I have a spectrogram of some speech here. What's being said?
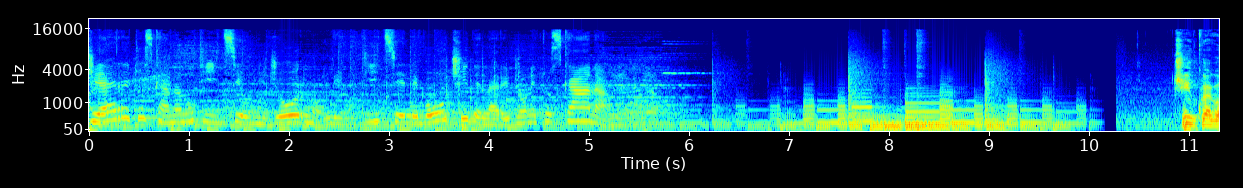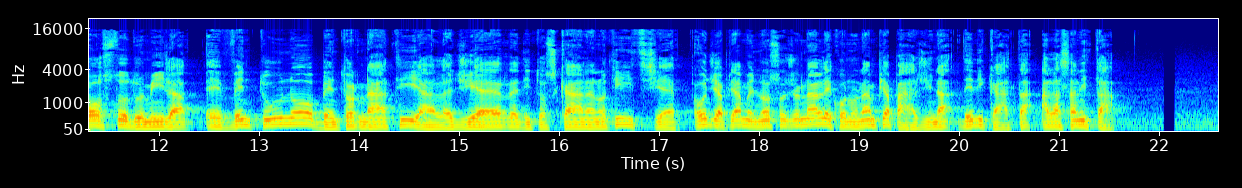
GR Toscana Notizie, ogni giorno le notizie e le voci della regione toscana. 5 agosto 2021, bentornati al GR di Toscana Notizie. Oggi apriamo il nostro giornale con un'ampia pagina dedicata alla sanità.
